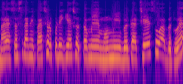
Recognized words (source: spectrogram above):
મારા સસરાની પાછળ પડી ગયા છો તમે મમ્મી બધા છે શું આ બધું હે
